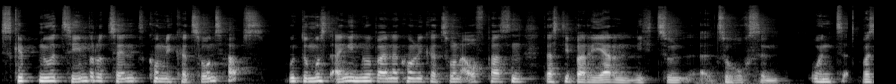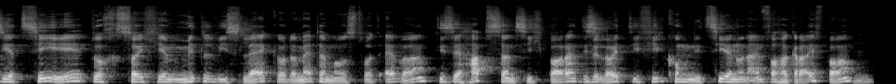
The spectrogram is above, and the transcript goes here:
Es gibt nur zehn Prozent Kommunikationshubs und du musst eigentlich nur bei einer Kommunikation aufpassen, dass die Barrieren nicht zu, äh, zu hoch sind. Und was ich jetzt sehe, durch solche Mittel wie Slack oder MetaMost, whatever, diese Hubs sind sichtbarer, diese Leute, die viel kommunizieren und einfacher greifbar. Mhm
